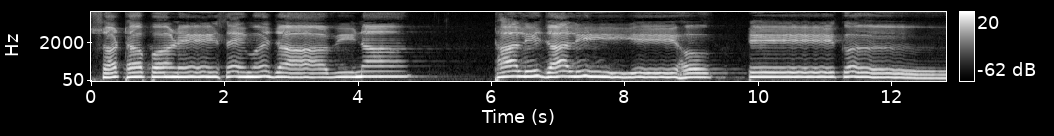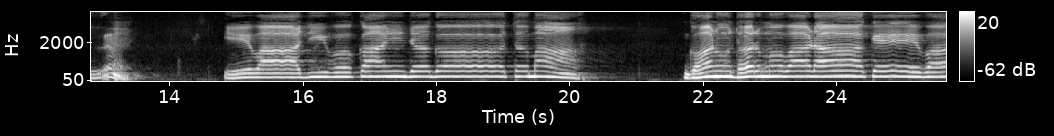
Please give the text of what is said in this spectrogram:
સઠપણે સમજા વિના ઠાલી જાલીએ હટેક એવા જીવ કાંઈ જગતમાં ઘણું ધર્મવાળા કેવાય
